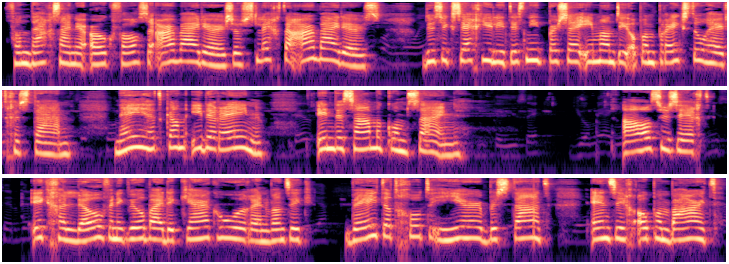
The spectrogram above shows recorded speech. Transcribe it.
Vandaag zijn er ook valse arbeiders of slechte arbeiders. Dus ik zeg jullie, het is niet per se iemand die op een preekstoel heeft gestaan. Nee, het kan iedereen in de samenkomst zijn. Als u zegt, ik geloof en ik wil bij de kerk horen, want ik weet dat God hier bestaat en zich openbaart.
